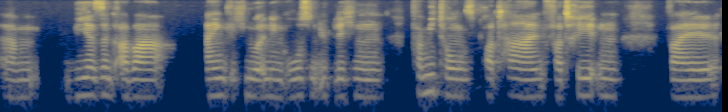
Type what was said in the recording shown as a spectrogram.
Ähm, wir sind aber eigentlich nur in den großen üblichen Vermietungsportalen vertreten, weil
